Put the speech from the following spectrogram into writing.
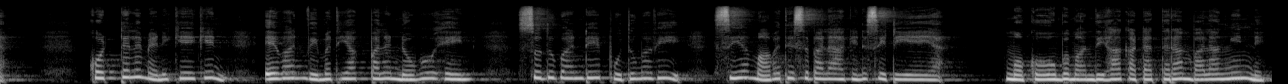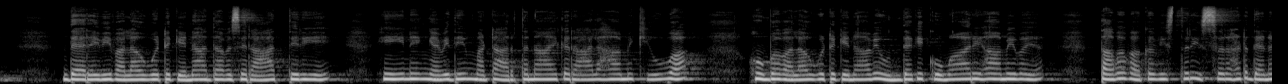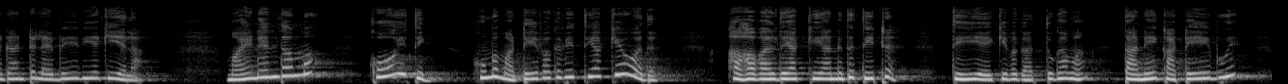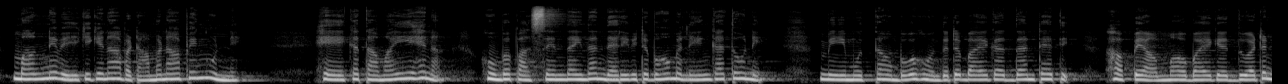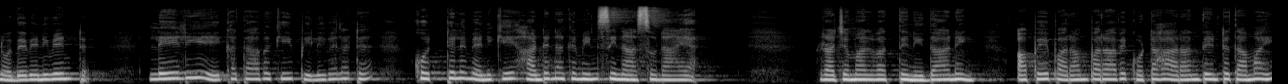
කොට්ටල මැණිකේගෙන් එවන් විමතියක් පල නොවූ හේයින් සුදු බණ්ඩේ පුදුම වී සිය මව දෙස බලාගෙන සිටියේය. මොකෝ උඹ මන් දිහා කටත්තරම් බලන් ඉන්නේ. දැරෙවි වලව්වට ගෙනා දවසේ රාත්‍රියේ හීනෙන් ඇවිදින් මට අර්ථනායක රාලහාමි කිව්වා හුඹ වලව්වට ගෙනාවේ උන්දැගේ කුමාරි හාමිවය. තව වග විස්තර ඉස්සරහට දැනගන්ට ලැබේවිය කියලා. මයනෙන්දම්මා කෝ ඉතින් හුඹ මට ඒ වග විත්තියක් කිව්වද? හහවල් දෙයක් කියන්නද තිට? තී ඒකිව ගත්තු ගමන් තනේ කටේ එබුවේ මං නෙවෙයි ගෙනාවට අමනාපෙන් උන්නේ. හේක තමයි එහෙනම්. හුඹ පස්සෙන්ද ඉඳන් දැරිවිට බොහොම ලෙන්ගත උනේ. මේ මුත්තා උඹව හොඳට බයගද්දන්ට ඇති. අපේ අම්මාව බය ගැද්දුවට නොදෙවෙනි වෙන්න. ලේලියේ ඒ කතාව කී පිළිවෙලට කොට්ටල මැණිකේ හඬ නගමින් සිනාසුනාය. රජමල්වත්තේ නිදානෙන් අපේ පරම්පරාවේ කොටහ අරන් දෙන්න තමයි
